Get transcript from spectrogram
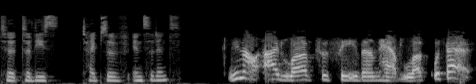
to, to these types of incidents? You know, I'd love to see them have luck with that,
